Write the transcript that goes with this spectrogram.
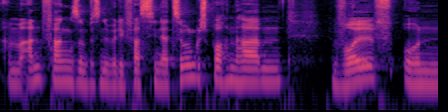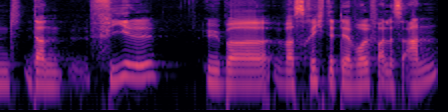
am Anfang so ein bisschen über die Faszination gesprochen haben, Wolf und dann viel über, was richtet der Wolf alles an,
